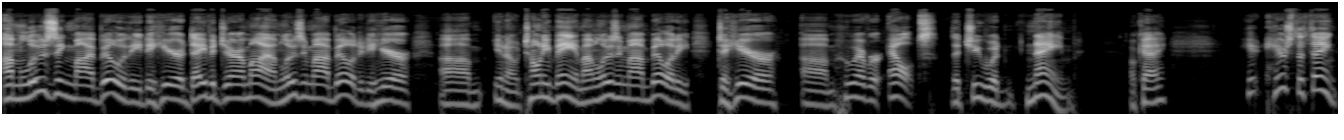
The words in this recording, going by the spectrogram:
I'm losing my ability to hear David Jeremiah. I'm losing my ability to hear, um, you know, Tony Beam. I'm losing my ability to hear um, whoever else that you would name. Okay? Here, here's the thing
